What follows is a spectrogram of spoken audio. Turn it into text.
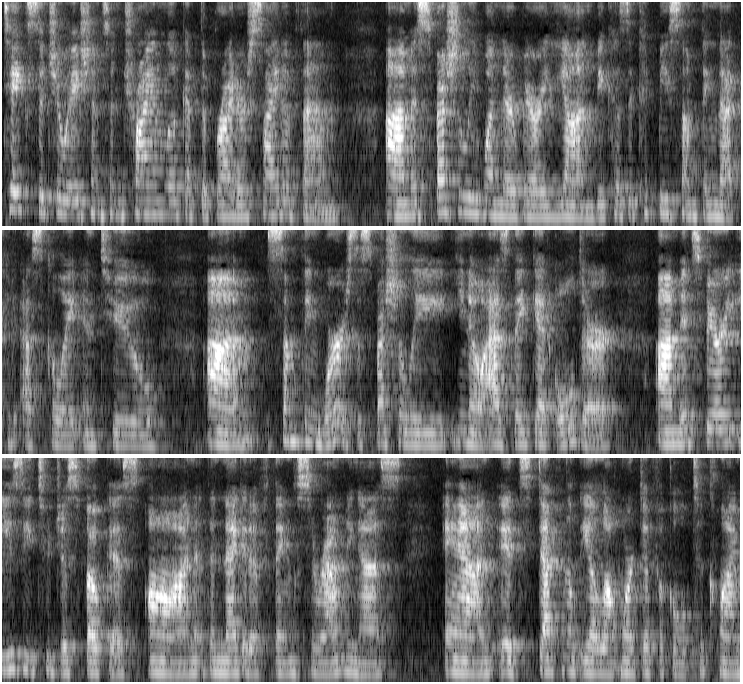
take situations and try and look at the brighter side of them, um, especially when they're very young, because it could be something that could escalate into um, something worse, especially, you know, as they get older um, it's very easy to just focus on the negative things surrounding us and it's definitely a lot more difficult to climb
